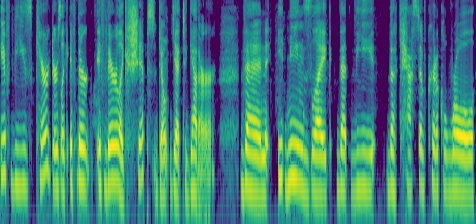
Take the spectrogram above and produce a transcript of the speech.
if these characters like if they're if they're like ships don't get together then it means like that the the cast of critical role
